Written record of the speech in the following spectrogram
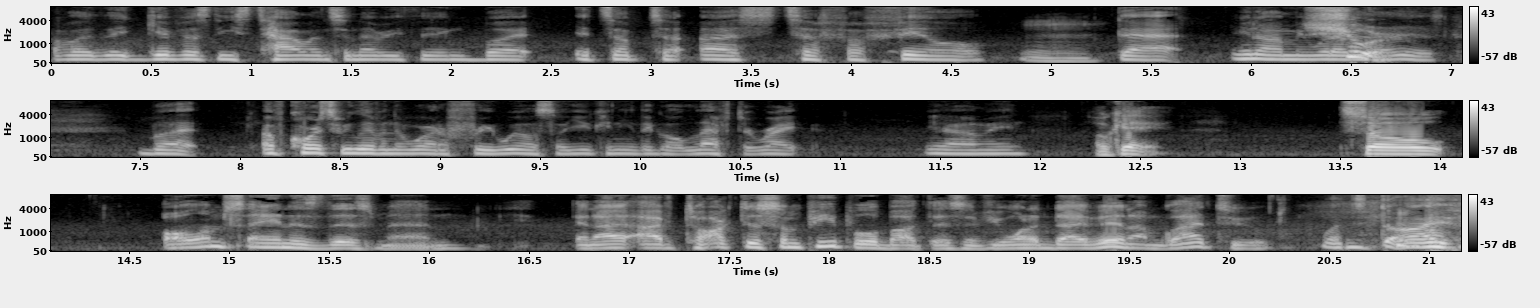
I feel like they give us these talents and everything, but it's up to us to fulfill Mhm. that. You know, what I mean, whatever Sure. that is. But of course, we live in the world of free will, so you can either go left or right. You know what I mean? Okay. So all I'm saying is this, man. And I, I've talked to some people about this. If you want to dive in, I'm glad to. Let's dive.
